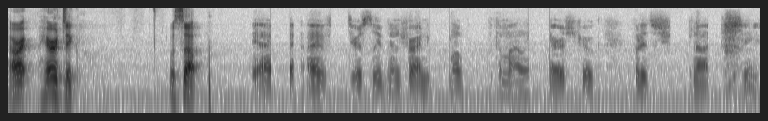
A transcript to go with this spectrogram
Alright, Heretic. What's up? Yeah, I, I've seriously been trying to come up with a Miley Cyrus joke, but it's not working.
